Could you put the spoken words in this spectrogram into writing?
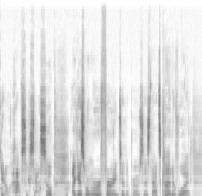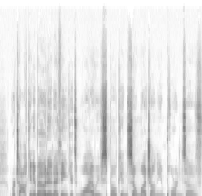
you know, have success. So I guess when we're referring to the process, that's kind of what we're talking about. And I think it's why we've spoken so much on the importance of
